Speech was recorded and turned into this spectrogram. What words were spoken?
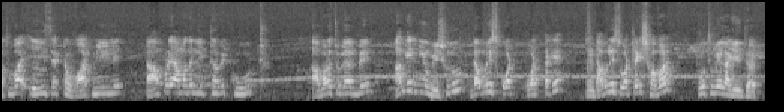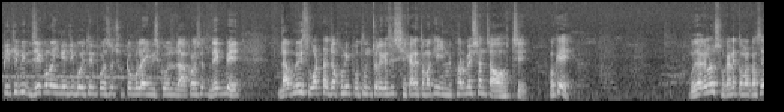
অথবা এইচ একটা ওয়ার্ড নিয়ে নিলে, তারপরে আমাদের লিখতে হবে কুট আবারও চলে আসবে আগের নিয়মে, শুধু ডাব্লিউএস ওয়ার্ডটাকে মানে ডাব্লিউএস ওয়ার্ডটাকে সবার প্রথমে লাগিয়ে দিতে হয়। পৃথিবীর যে কোনো ইংরেজি বই তুমি পড়েছো ছোটোবেলা ইংলিশ করেছ, যা করেছ, দেখবে ডাব্লিউএস ওয়ার্ডটা যখনই প্রথম চলে গেছে, সেখানে তোমাকে ইনফরমেশন চাওয়া হচ্ছে ওকে বোঝা গেল? সেখানে তোমার কাছে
